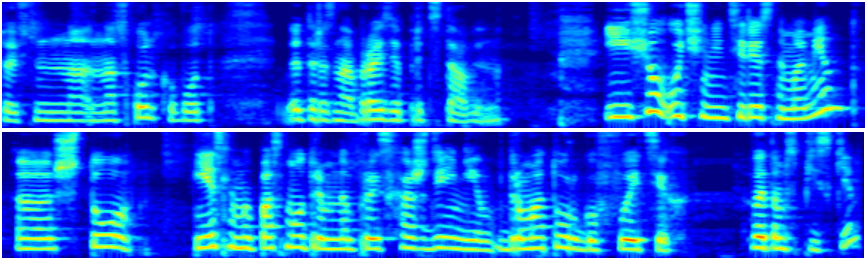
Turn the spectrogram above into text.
то есть на, насколько вот это разнообразие представлено. И еще очень интересный момент, э, что если мы посмотрим на происхождение драматургов в этих в этом списке,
